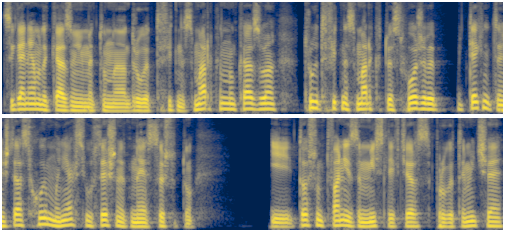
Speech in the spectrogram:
сега няма да казвам името на другата фитнес марка, но казва, другата фитнес марка, като е сложа, бе, и техните неща са хубави, ма си усещането не е същото. И точно това ни замисли вчера с съпругата ми, че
